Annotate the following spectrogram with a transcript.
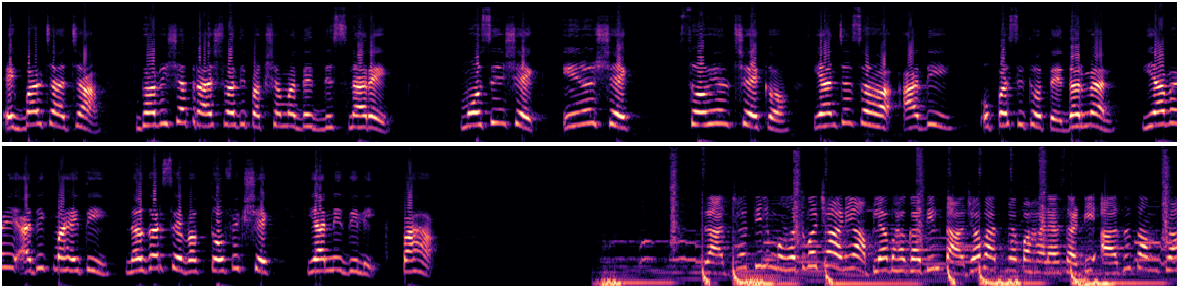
इक्बाल चाचा भविष्यात राष्ट्रवादी पक्षामध्ये दिसणारे मोहसिन शेख इनुज शेख सोहेल शेख यांच्यासह आदी उपस्थित होते. दरम्यान यावेळी अधिक माहिती नगरसेवक तोफिक शेख यांनी दिली. पहा. राज्यातील महत्त्वाच्या आणि आपल्या भागातील ताज्या बातम्या पाहण्यासाठी आजच आमच्या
